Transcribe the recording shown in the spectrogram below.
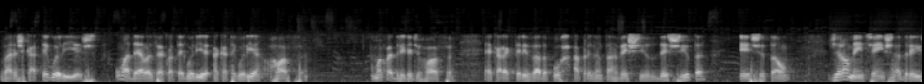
várias categorias. Uma delas é a categoria, a categoria roça. Uma quadrilha de roça é caracterizada por apresentar vestido de chita e chitão, geralmente em xadrez.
